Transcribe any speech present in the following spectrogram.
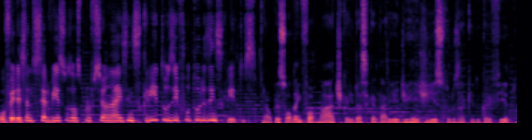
oferecendo serviços aos profissionais inscritos e futuros inscritos. É, o pessoal da informática e da Secretaria de Registros aqui do Crefito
